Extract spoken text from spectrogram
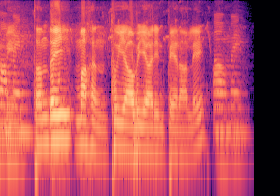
ஆமென். தந்தை மகன் தூய ஆவியாரின் பெயராலே ஆமென்.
